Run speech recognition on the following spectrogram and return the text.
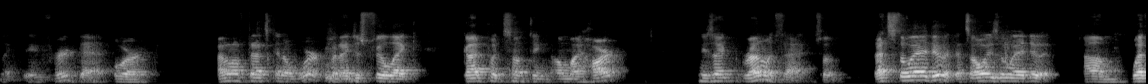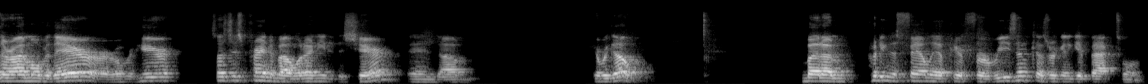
like they've heard that. Or I don't know if that's going to work, but I just feel like God put something on my heart. He's like, run with that. So that's the way I do it. That's always the way I do it. Um, whether I'm over there or over here. So I was just praying about what I needed to share. And um, here we go. But I'm putting this family up here for a reason because we're going to get back to them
